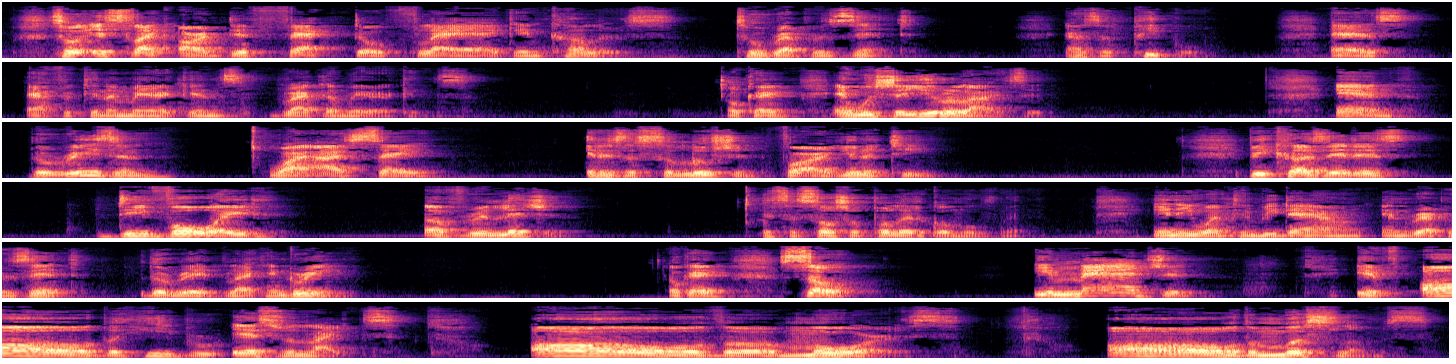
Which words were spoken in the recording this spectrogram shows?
So it's like our de facto flag and colors to represent as a people, as African Americans, Black Americans. Okay? And we should utilize it. And the reason why I say it is a solution for our unity because it is devoid of religion. It's a social political movement. Anyone can be down and represent the red, black, and green. Okay? So, imagine if all the Hebrew Israelites all the Moors, all the Muslims,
